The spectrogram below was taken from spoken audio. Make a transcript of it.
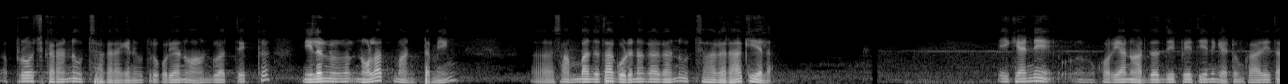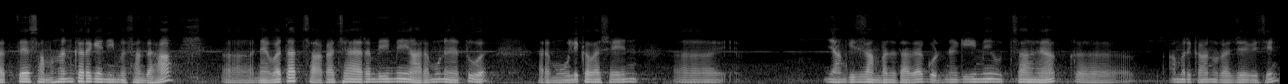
අප්‍රෝච් කරන්න උත්සාහ කරගෙන උතුරු කොරියානු ආණ්ඩුවත් එක්ක නිල නොලත් මට්ටමින් සම්බන්ධතා ගොඩනගා ගන්න උත්සාහ කරා කියලා. ඒ කියන්නේ කොරියානු අර්ධද්වීපයේ තියෙන ගැටුම්කාරී තත්ත්වය සමහන් කර ගැනීම සඳහා නැවතත් සාකච්ඡා ආරම්භීමේ අරමුණ ඇතුව අර මූලික වශයෙන් යම්කිසි සම්බන්ධතාවයක් ගොඩනැගීමේ උත්සාහයක් ඇමරිකානු රජය විසින්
